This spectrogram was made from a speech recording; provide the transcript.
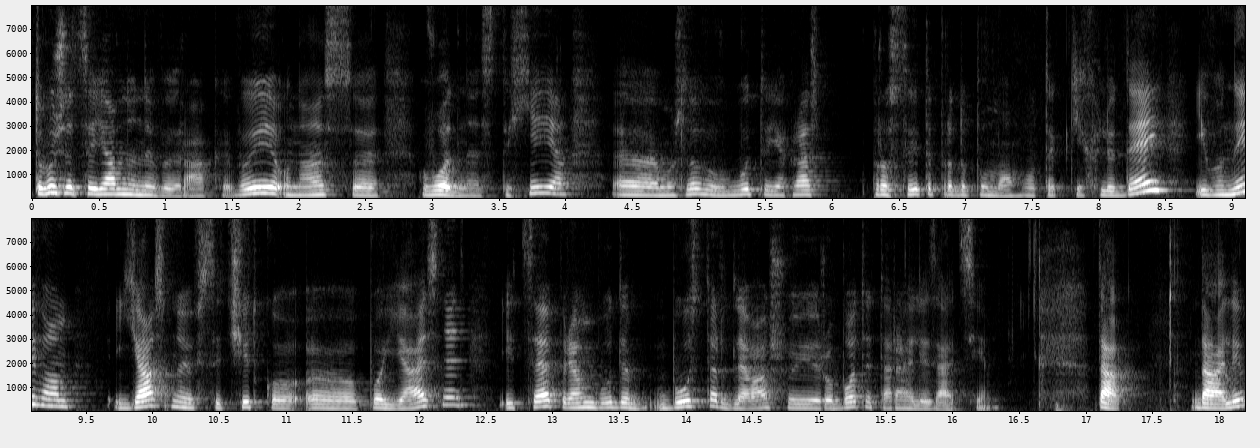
Тому що це явно не ви раки. Ви у нас е, водна стихія. Е, Можливо, ви будете якраз просити про допомогу таких людей, і вони вам ясно і все чітко е, пояснять, і це прям буде бустер для вашої роботи та реалізації. Так, далі.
